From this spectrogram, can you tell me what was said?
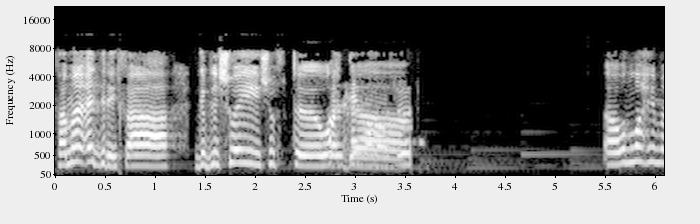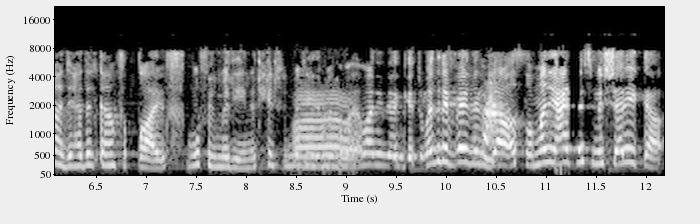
فما أدري فقبل شوي شفت واحدة آه والله ما أدري هذا الكلام في الطايف مو في المدينة. الحين في المدينة ما- ما- ماني لقيته ما أدري فين القاه أصلا ماني عارفة اسم الشركة.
